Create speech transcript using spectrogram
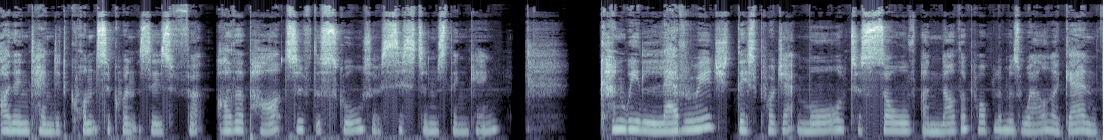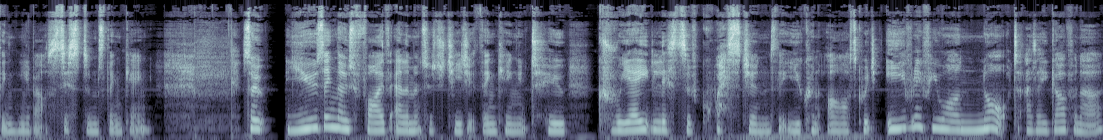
unintended consequences for other parts of the school? So, systems thinking. Can we leverage this project more to solve another problem as well? Again, thinking about systems thinking. So, using those five elements of strategic thinking to create lists of questions that you can ask, which even if you are not, as a governor,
